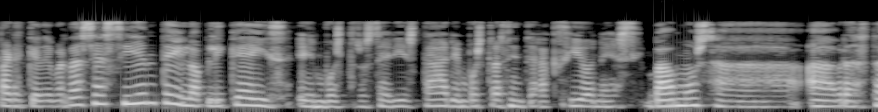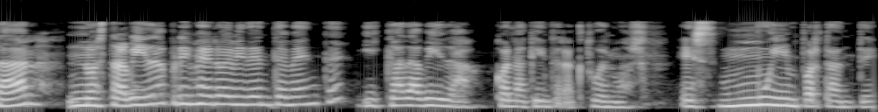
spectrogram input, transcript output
para que de verdad se asiente y lo apliquéis en vuestro ser y estar, en vuestras interacciones. Vamos a, a, abrazar nuestra vida primero, evidentemente, y cada vida con la que interactuemos. Es muy importante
